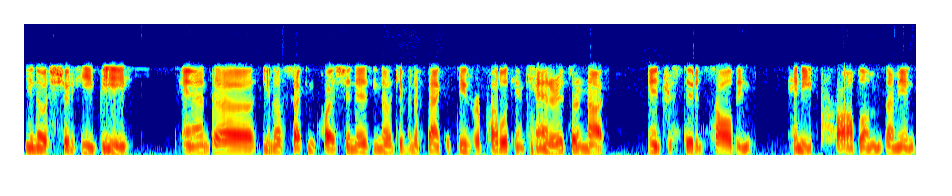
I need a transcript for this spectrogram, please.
you know, should he be? And uh, you know, second question is, you know, given the fact that these Republican candidates are not interested in solving any problems, I mean,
